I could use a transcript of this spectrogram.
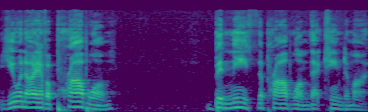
You and I have a problem beneath the problem that came to mind.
